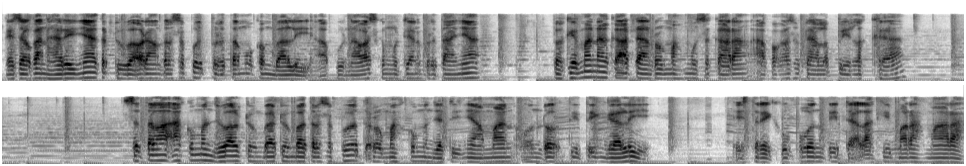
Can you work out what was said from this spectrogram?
Keesokan harinya kedua orang tersebut bertemu kembali. Abu Nawas kemudian bertanya, bagaimana keadaan rumahmu sekarang? Apakah sudah lebih lega? Setelah aku menjual domba-domba tersebut, rumahku menjadi nyaman untuk ditinggali. Istriku pun tidak lagi marah-marah,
